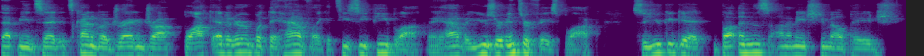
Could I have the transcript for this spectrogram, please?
that being said, it's kind of a drag and drop block editor, but they have like a TCP block, they have a user interface block. So you could get buttons on an HTML page,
